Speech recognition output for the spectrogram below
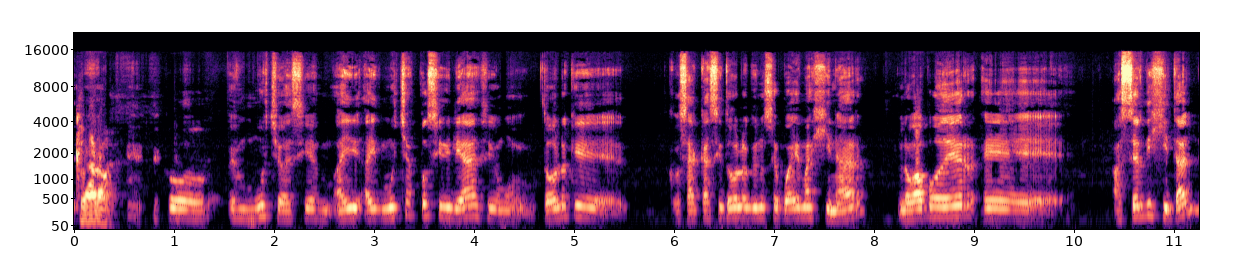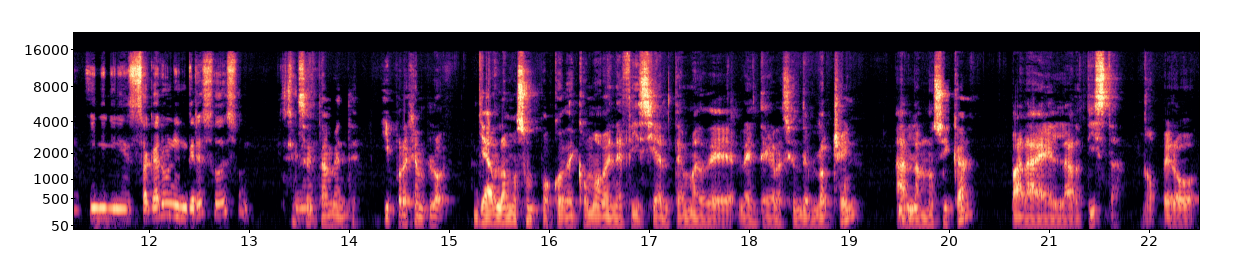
Claro. Es como, es mucho, así, hay, hay muchas posibilidades, así como todo lo que, o sea, casi todo lo que uno se puede imaginar lo va a poder eh, hacer digital y sacar un ingreso de eso. Exactamente. Y por ejemplo, ya hablamos un poco de cómo beneficia el tema de la integración de blockchain a la música para el artista, ¿no? Pero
